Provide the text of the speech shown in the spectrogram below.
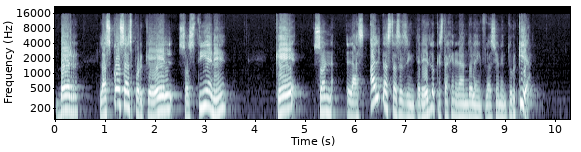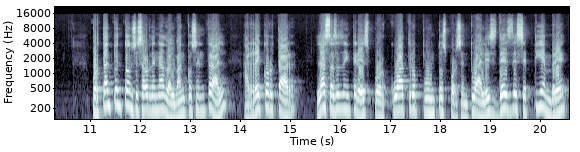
ver las cosas porque él sostiene que son las altas tasas de interés lo que está generando la inflación en Turquía. Por tanto, entonces ha ordenado al Banco Central a recortar las tasas de interés por cuatro puntos porcentuales desde septiembre,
